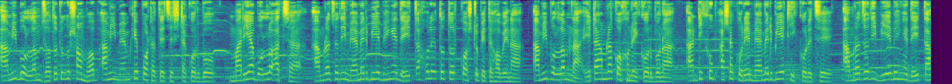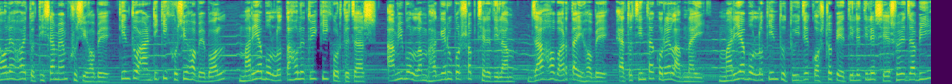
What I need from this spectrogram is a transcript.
আমি বললাম, যতটুকু সম্ভব আমি ম্যামকে পটাতে চেষ্টা করব। মারিয়া বলল আচ্ছা আমরা যদি ম্যামের বিয়ে ভেঙে দেই, তাহলে তো তোর কষ্ট পেতে হবে না। আমি বললাম, না, এটা আমরা কখনোই করব না। আন্টি খুব আশা করে ম্যামের বিয়ে ঠিক করেছে। আমরা যদি বিয়ে ভেঙে দেই, তাহলে হয়তো তিশা ম্যাম খুশি হবে। কিন্তু আন্টি কি খুশি হবে বল? মারিয়া বলল, তাহলে তুই কি করতে চাস? আমি বললাম, ভাগ্যের উপর সব ছেড়ে দিলাম। যা হবার তাই হবে। এত চিন্তা করে লাভ নাই। মারিয়া বলল, কিন্তু তুই যে কষ্ট পেয়ে তিলে তিলে শেষ হয়ে যাবি?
